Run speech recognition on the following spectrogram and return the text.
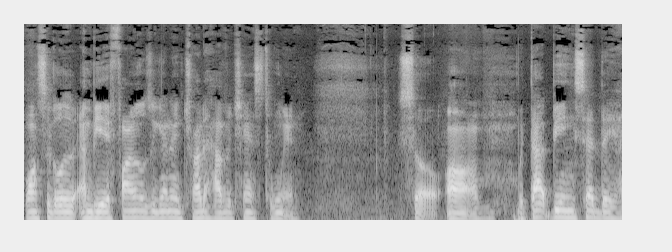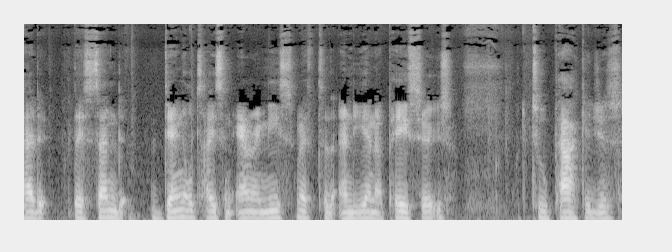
Wants to go to the NBA Finals again and try to have a chance to win. So, um, with that being said, they had they send Daniel Theis, Aaron Nesmith to the Indiana Pacers, two packages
